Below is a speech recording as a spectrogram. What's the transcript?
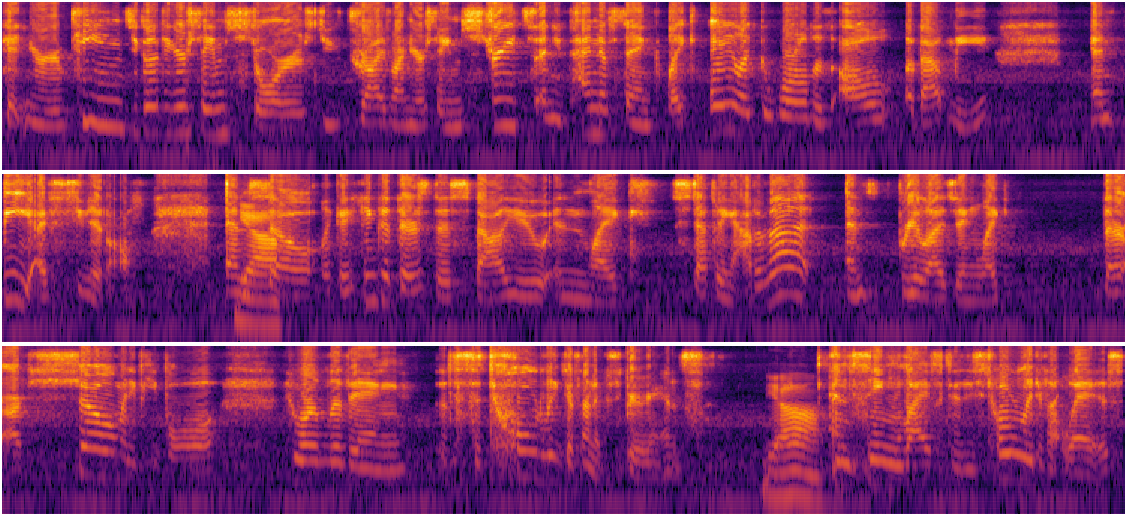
get in your routines you go to your same stores you drive on your same streets and you kind of think like a like the world is all about me and b i've seen it all and Yeah. so like i think that there's this value in like stepping out of that and realizing like there are so many people who are living this is a totally different experience Yeah. and seeing life through these totally different ways.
